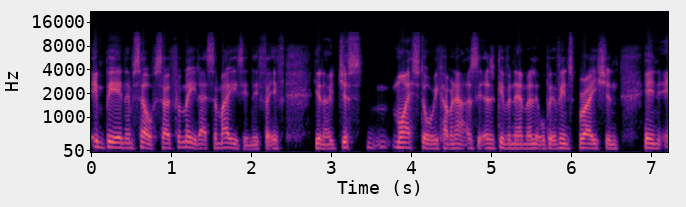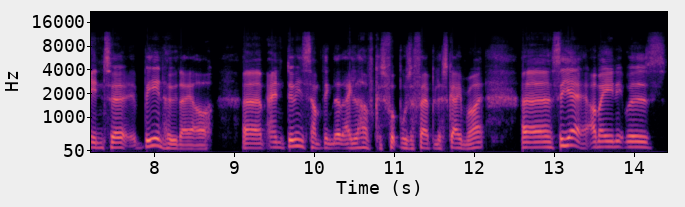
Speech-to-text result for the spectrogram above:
in being themselves. So for me, that's amazing. If if you know, just my story coming out has, has given them a little bit of inspiration in into being who they are. Um, and doing something that they love because football's a fabulous game, right? Uh, so yeah, I mean, it was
